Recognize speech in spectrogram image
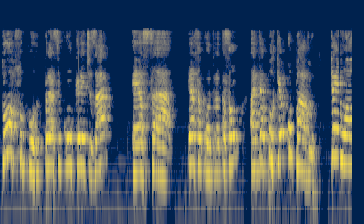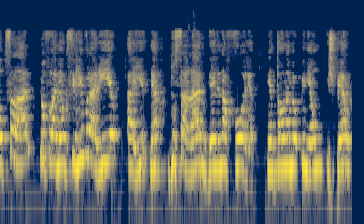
torço para se concretizar essa, essa contratação, até porque o Pablo tem um alto salário e o Flamengo se livraria aí né, do salário dele na folha. Então, na minha opinião, espero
